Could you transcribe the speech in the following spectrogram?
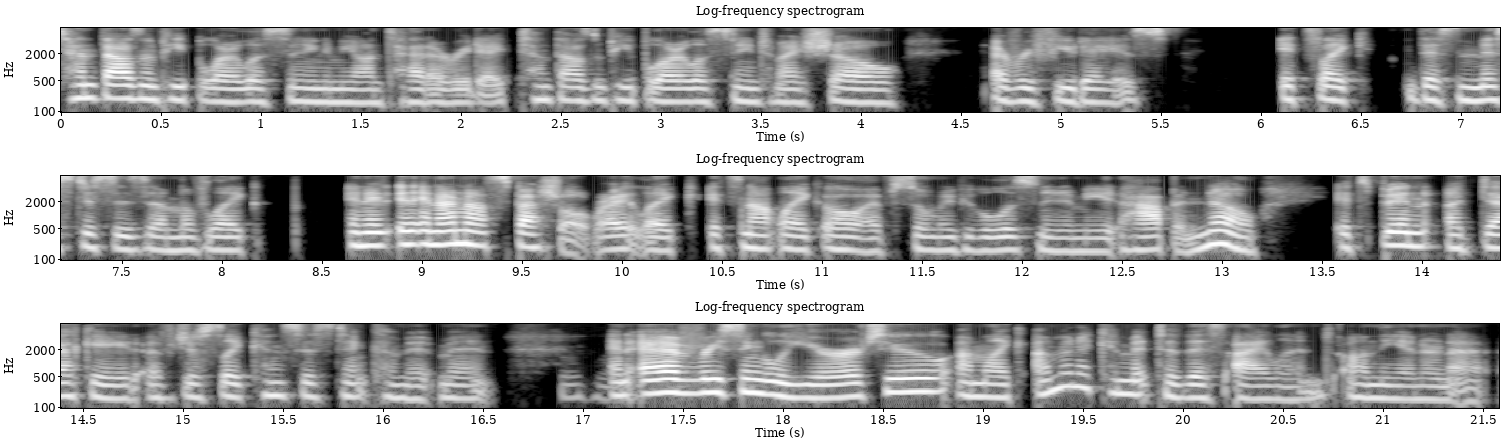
10,000 people are listening to me on TED every day. 10,000 people are listening to my show every few days. It's like this mysticism of like, and it, and I'm not special, right? Like, it's not like, oh, I have so many people listening to me. It happened. No, it's been a decade of just like consistent commitment. Mm-hmm. And every single year or two, I'm like, I'm going to commit to this island on the internet.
